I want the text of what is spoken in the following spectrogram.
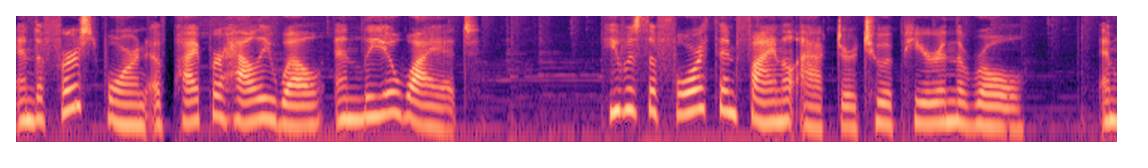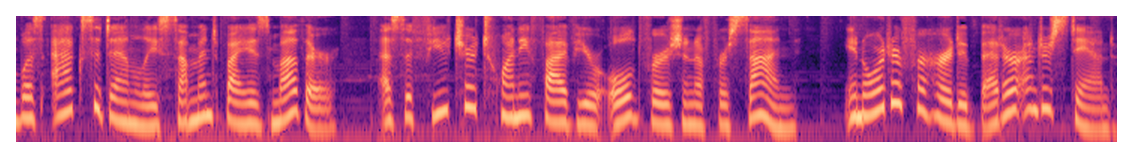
and the firstborn of Piper Halliwell and Leo Wyatt. He was the fourth and final actor to appear in the role, and was accidentally summoned by his mother as the future 25 year old version of her son, in order for her to better understand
